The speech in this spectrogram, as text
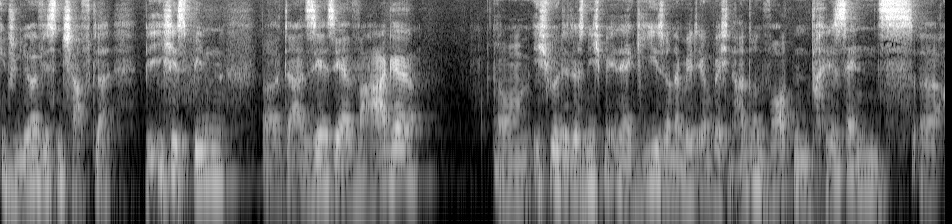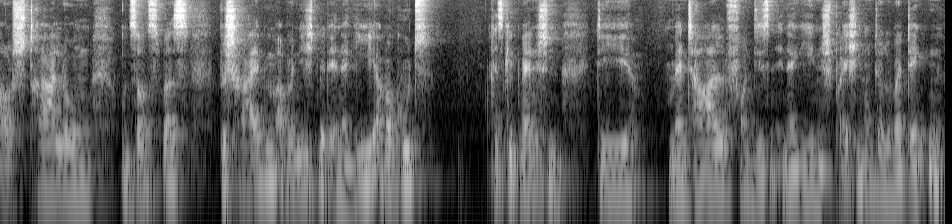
Ingenieurwissenschaftler, wie ich es bin, äh, da sehr, sehr vage. Ähm, ich würde das nicht mit Energie, sondern mit irgendwelchen anderen Worten, Präsenz, äh, Ausstrahlung und sonst was beschreiben, aber nicht mit Energie. Aber gut, es gibt Menschen, die mental von diesen Energien sprechen und darüber denken,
